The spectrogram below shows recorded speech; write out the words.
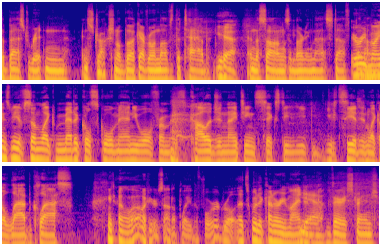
the best written instructional book. Everyone loves the tab Yeah. and the songs and learning that stuff. It but, um, reminds me of some like medical school manual from college in 1960. You, you see it in like a lab class. you know, oh, here's how to play the forward roll. That's what it kind of reminded Yeah, me. of. very strange.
